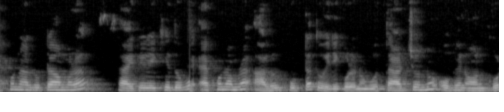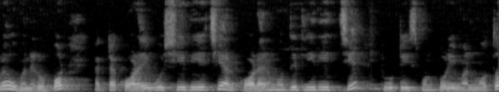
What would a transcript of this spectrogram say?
এখন আলুটা আমরা সাইডে রেখে দেবো। এখন আমরা আলুর পুরটা তৈরি করে নেব। তার জন্য ওভেন অন করে ওভেনের ওপর একটা কড়াই বসিয়ে দিয়েছি আর কড়াইয়ের মধ্যে দিয়ে দিচ্ছি টু টিস্পুন পরিমাণ মতো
